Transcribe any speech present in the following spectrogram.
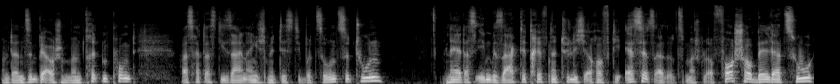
Und dann sind wir auch schon beim dritten Punkt. Was hat das Design eigentlich mit Distribution zu tun? Naja, das eben Gesagte trifft natürlich auch auf die Assets, also zum Beispiel auf Vorschaubilder zu.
